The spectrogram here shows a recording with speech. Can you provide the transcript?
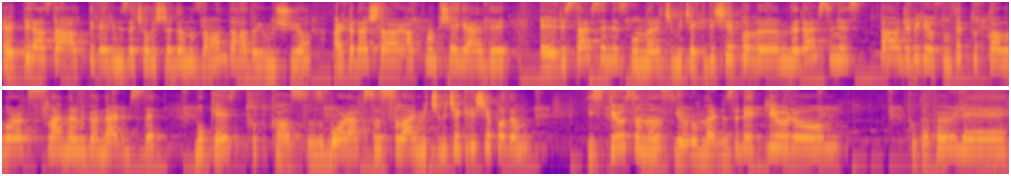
Evet biraz daha aktif elimizde çalıştırdığımız zaman daha da yumuşuyor. Arkadaşlar aklıma bir şey geldi. Eğer isterseniz bunlar için bir çekiliş yapalım. Ne dersiniz? Daha önce biliyorsunuz hep tutkallı boraksız slime'larımı gönderdim size. Bu kez tutkalsız, boraksız slime için bir çekiliş yapalım. İstiyorsanız yorumlarınızı bekliyorum. Bu da böyle.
